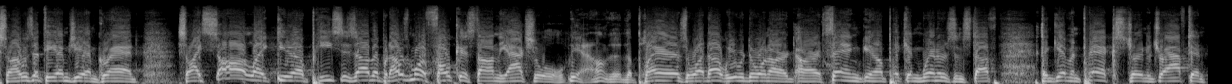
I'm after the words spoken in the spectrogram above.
So I was at the MGM Grand. So I saw like you know pieces of it, but I was more focused on the actual you know the, the players and whatnot. We were doing our our thing, you know, picking winners and stuff, and giving picks during the draft. And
